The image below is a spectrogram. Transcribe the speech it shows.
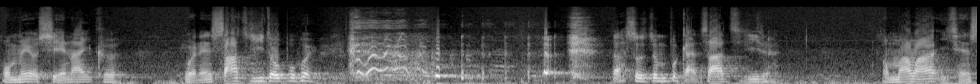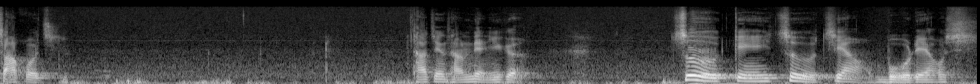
我没有学那一科，我连杀鸡都不会，啊，师尊不敢杀鸡的。我妈妈以前杀过鸡，她经常念一个“做鸡做鸟无了时，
